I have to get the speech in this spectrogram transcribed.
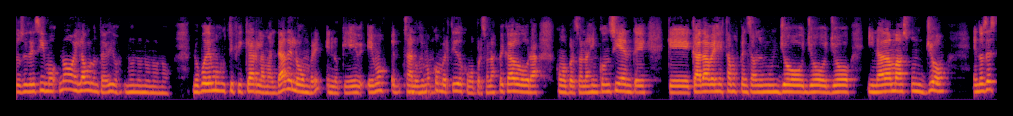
entonces decimos, no, es la voluntad de Dios. No, no, no, no, no. No podemos justificar la maldad del hombre en lo que hemos, o sea, nos hemos convertido como personas pecadoras, como personas inconscientes, que cada vez estamos pensando en un yo, yo, yo y nada más un yo. Entonces,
